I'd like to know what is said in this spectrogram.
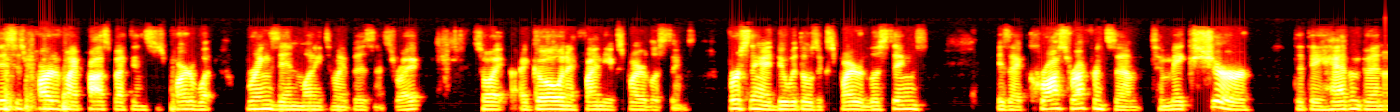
This is part of my prospecting. This is part of what brings in money to my business, right? So I, I go and I find the expired listings. First thing I do with those expired listings is I cross-reference them to make sure that they haven't been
